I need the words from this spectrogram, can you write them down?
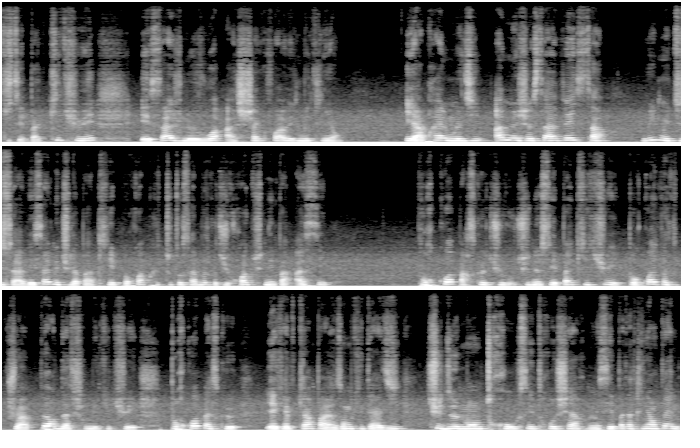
tu sais pas qui tu es. Et ça, je le vois à chaque fois avec mes clients. Et après, elle me dit Ah, mais je savais ça. Oui, mais tu savais ça, mais tu l'as pas appliqué. Pourquoi? Parce que au sabot que tu crois que tu n'es pas assez. Pourquoi Parce que tu, ne sais pas qui tu es? Pourquoi Parce que tu as peur d'affirmer qui tu es? Pourquoi Parce qu'il y a quelqu'un, par exemple, qui t'a dit Tu demandes trop, c'est trop cher. Mais c'est pas ta clientèle.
